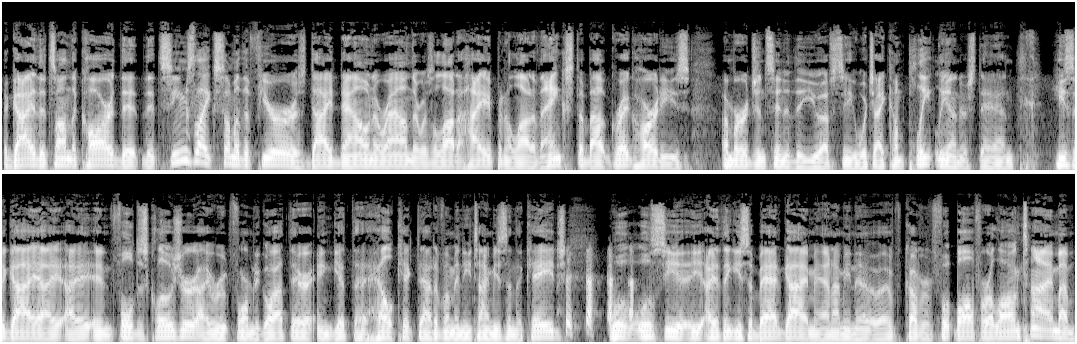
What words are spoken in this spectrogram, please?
a guy that's on the card that, that seems like some of the furor has died down around. There was a lot of hype and a lot of angst about Greg Hardy's emergence into the UFC, which I completely understand. He's a guy I, I, in full disclosure, I root for him to go out there and get the hell kicked out of him anytime he's in the cage. we'll, we'll see. I think he's a bad guy, man. I mean, I've covered football for a long time. I'm,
